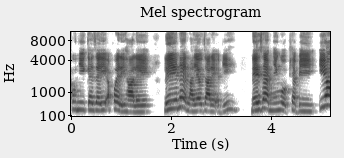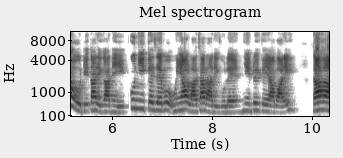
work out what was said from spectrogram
ကုညီကယ်ဆယ်ရေးအဖွဲ့တွေဟာလည်းလေရင်နဲ့လာရောက်ကြတဲ့အပြင်နေဆက်မြင်းကိုဖျက်ပြီး EAO ဒေတာတွေကနေကုညီကယ်ဆယ်ဖို့ဝင်ရောက်လာကြတာတွေကိုလည်းမြင်တွေ့ခဲ့ရပါတယ်။ဒါဟာ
